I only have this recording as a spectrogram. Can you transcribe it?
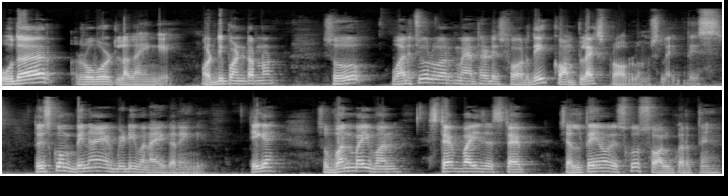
उधर रोबोट लगाएँगे। What the point or not so virtual work method is for the complex problems like this तो इसको हम बिना एफ़ बनाए करेंगे। ठीक है? सो one by one step wise step चलते हैं और इसको सॉल्व करते हैं।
